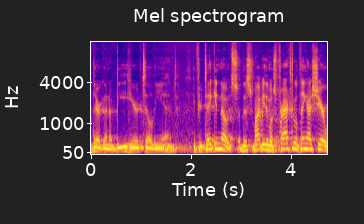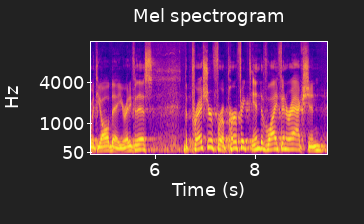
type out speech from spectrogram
they're going to be here till the end. If you're taking notes, this might be the most practical thing I share with you all day. You ready for this? The pressure for a perfect end of life interaction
